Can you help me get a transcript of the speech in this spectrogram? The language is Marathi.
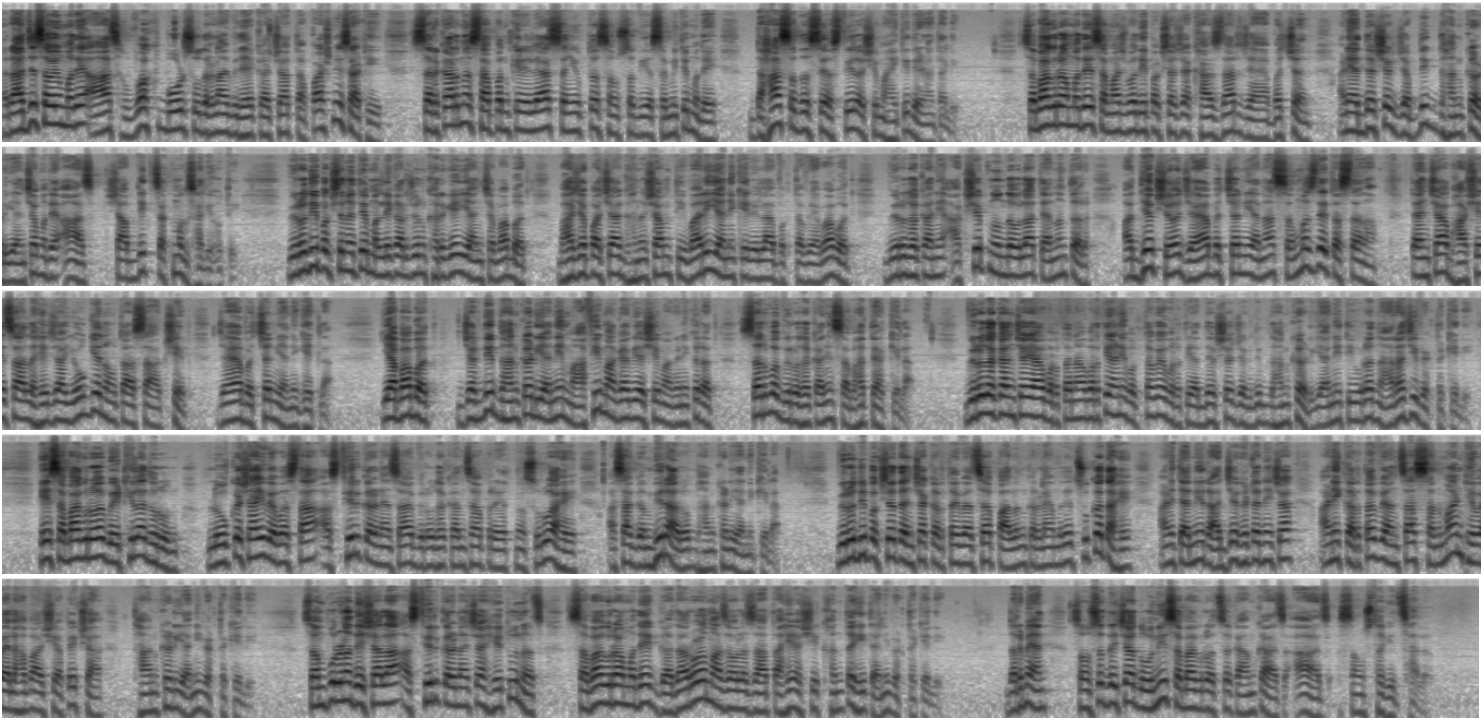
राज्यसभेमध्ये आज वक्फ बोर्ड सुधारणा विधेयकाच्या तपासणीसाठी सरकारनं स्थापन केलेल्या संयुक्त संसदीय समितीमध्ये दहा सदस्य असतील अशी माहिती देण्यात आली. सभागृहामध्ये समाजवादी पक्षाच्या खासदार जया बच्चन आणि अध्यक्ष जगदीप धानकड यांच्यामध्ये आज शाब्दिक चकमक झाली होती. विरोधी पक्षनेते मल्लिकार्जुन खरगे यांच्याबाबत भाजपाच्या घनश्याम तिवारी यांनी केलेल्या वक्तव्याबाबत विरोधकांनी आक्षेप नोंदवला. त्यानंतर अध्यक्ष जया बच्चन यांना समज देत असताना त्यांच्या भाषेचा लहेजा योग्य नव्हता असा आक्षेप जया बच्चन यांनी घेतला. याबाबत जगदीप धानकड यांनी माफी मागावी अशी मागणी करत सर्व विरोधकांनी सभात्याग केला. विरोधकांच्या या वर्तनावरती आणि वक्तव्यावरती अध्यक्ष जगदीप धानखड यांनी तीव्र नाराजी व्यक्त केली. हे सभागृह वेठीला धरून लोकशाही व्यवस्था अस्थिर करण्याचा विरोधकांचा प्रयत्न सुरू आहे असा गंभीर आरोप धानखड यांनी केला. विरोधी पक्ष त्यांच्या कर्तव्याचं पालन करण्यामध्ये चुकत आहे आणि त्यांनी राज्यघटनेच्या आणि कर्तव्यांचा सन्मान ठेवायला हवा अशी अपेक्षा धानखड यांनी व्यक्त केली. संपूर्ण देशाला अस्थिर करण्याच्या हेतूनच सभागृहामध्ये गदारोळ माजवला जात आहे अशी खंतही त्यांनी व्यक्त केली. दरम्यान संसदेच्या दोन्ही सभागृहाचं कामकाज आज संस्थगित झालं.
